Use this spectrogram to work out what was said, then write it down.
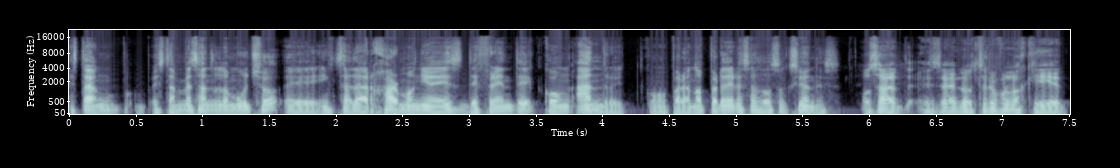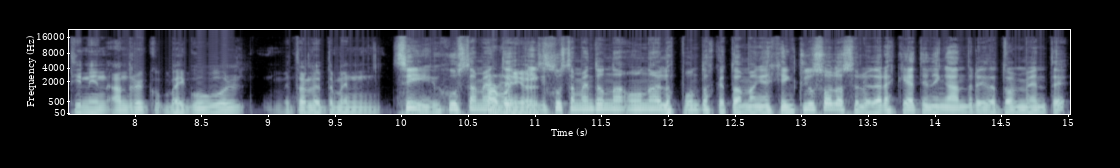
están, están pensándolo mucho, eh, instalar Harmony OS de frente con Android, como para no perder esas dos opciones. O sea, en los teléfonos que tienen Android by Google, meterle también... Sí, justamente, y justamente uno, uno de los puntos que toman es que incluso los celulares que ya tienen Android actualmente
